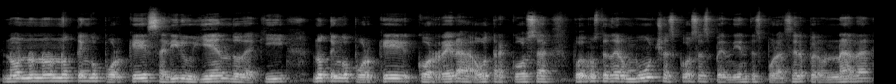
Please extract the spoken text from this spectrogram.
no, no, no, no tengo por qué salir huyendo de aquí, no tengo por qué correr a otra cosa, podemos tener muchas cosas pendientes por hacer, pero nada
